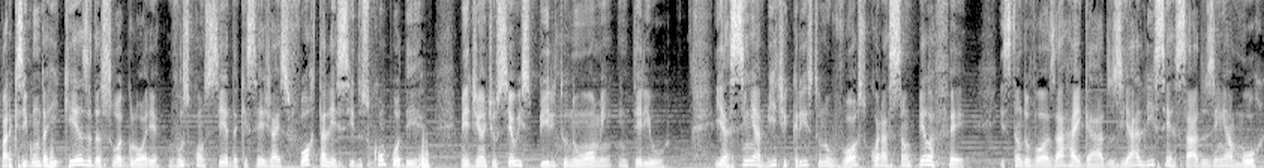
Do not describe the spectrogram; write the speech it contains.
para que, segundo a riqueza da sua glória, vos conceda que sejais fortalecidos com poder, mediante o seu espírito no homem interior. E assim habite Cristo no vosso coração pela fé estando vós arraigados e alicerçados em amor,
